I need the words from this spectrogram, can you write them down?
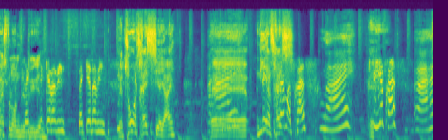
Først, hvornår den blev Hvad, bygget. hvad gætter vi? Hvad gætter vi? Øh, 62, siger jeg. Øh, 69. 65. Nej. 64. Nej.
